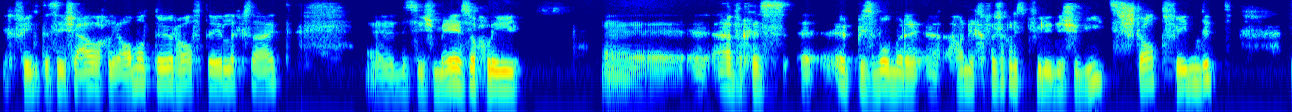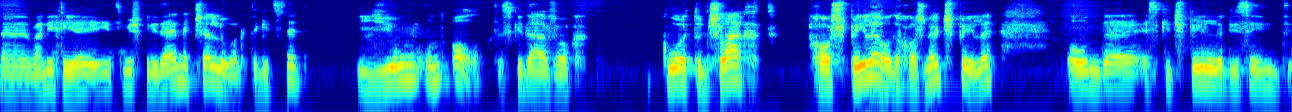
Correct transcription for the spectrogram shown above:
ich finde, das ist auch ein bisschen amateurhaft, ehrlich gesagt. Äh, das ist mehr so ein bisschen äh, einfach ein, äh, etwas, wo man, äh, habe ich fast ein das Gefühl, in der Schweiz stattfindet. Äh, wenn ich hier, zum Beispiel in der NHL schaue, da gibt es nicht jung und alt. Es gibt einfach gut und schlecht. Kannst spielen oder kannst nicht spielen. Und äh, es gibt Spieler, die sind,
